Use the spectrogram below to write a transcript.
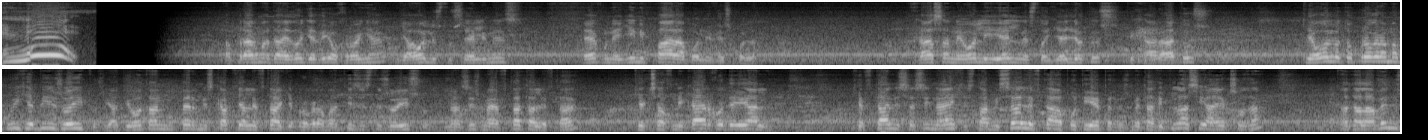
Ε, ναι! Τα πράγματα εδώ και δύο χρόνια για όλους τους Έλληνες έχουν γίνει πάρα πολύ δύσκολα. Χάσανε όλοι οι Έλληνες το γέλιο τους, τη χαρά τους και όλο το πρόγραμμα που είχε μπει η ζωή τους. Γιατί όταν παίρνεις κάποια λεφτά και προγραμματίζεις τη ζωή σου να ζεις με αυτά τα λεφτά και ξαφνικά έρχονται οι άλλοι και φτάνεις εσύ να έχεις τα μισά λεφτά από ό,τι έπαιρνες με τα διπλάσια έξοδα, καταλαβαίνεις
